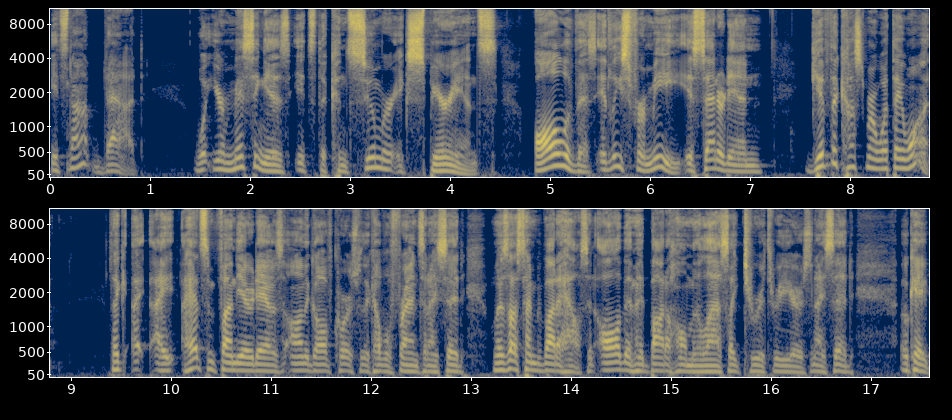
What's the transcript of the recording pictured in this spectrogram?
it's not that what you're missing is it's the consumer experience. All of this, at least for me, is centered in give the customer what they want. Like I, I, had some fun the other day. I was on the golf course with a couple of friends and I said, when was the last time you bought a house? And all of them had bought a home in the last like two or three years. And I said, okay,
